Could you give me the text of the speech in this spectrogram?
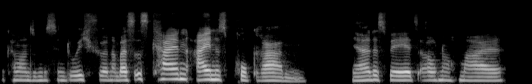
Da kann man so ein bisschen durchführen. Aber es ist kein eines Programm. Ja, das wäre jetzt auch nochmal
